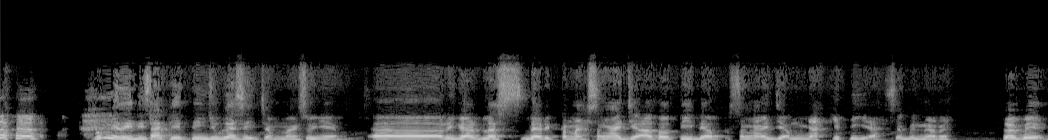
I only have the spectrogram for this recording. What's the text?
gue milih disakitin juga sih, Cem. Maksudnya, uh, regardless dari pernah sengaja atau tidak sengaja menyakiti ya sebenarnya. Tapi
